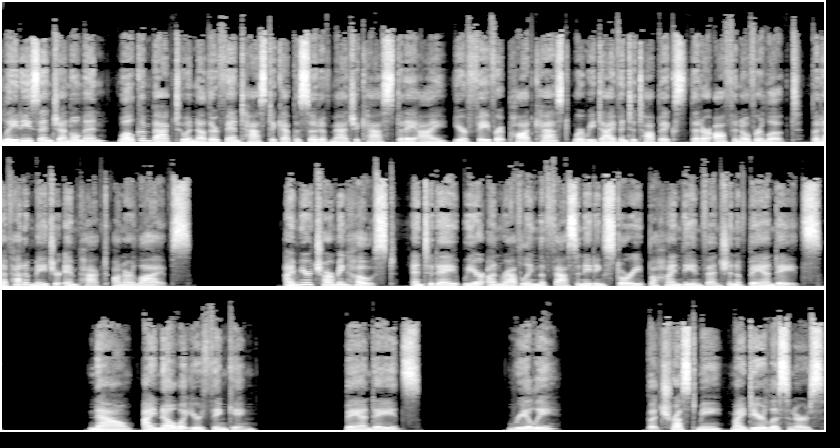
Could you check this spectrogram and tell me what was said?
Ladies and gentlemen, welcome back to another fantastic episode of Magicast.ai, your favorite podcast where we dive into topics that are often overlooked but have had a major impact on our lives. I'm your charming host, and today we are unraveling the fascinating story behind the invention of band aids. Now, I know what you're thinking. Band aids? Really? But trust me, my dear listeners,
